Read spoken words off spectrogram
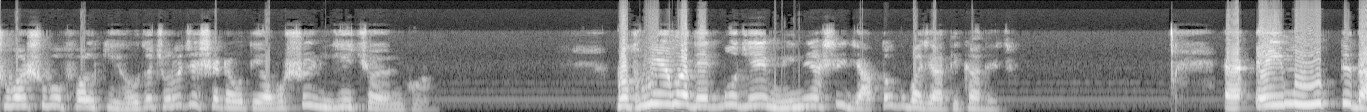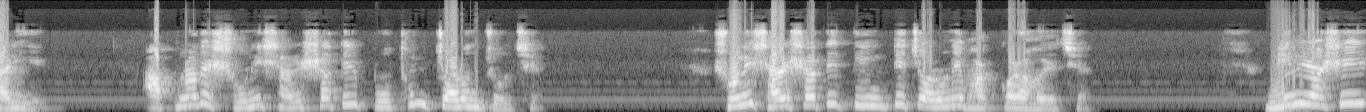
শুভাশুভ ফল কি হতে চলেছে সেটা অতি অবশ্যই নিজেই চয়ন করুন। প্রথমেই আমরা দেখব যে মীন রাশি জাতক বা জাতিকাদের এই মুহূর্তে দাঁড়িয়ে আপনাদের শনি সাড়ে সাতের প্রথম চরণ চলছে। শনি সাড়ে সাতে তিনটে চরণে ভাগ করা হয়েছে। মীন রাশি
